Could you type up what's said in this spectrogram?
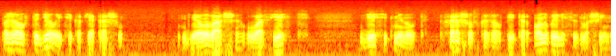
«Пожалуйста, делайте, как я прошу». «Дело ваше. У вас есть десять минут». «Хорошо», — сказал Питер. Он вылез из машины.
